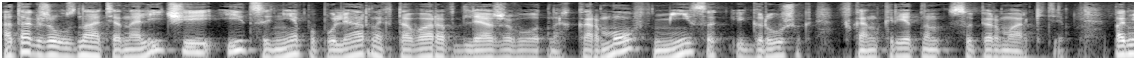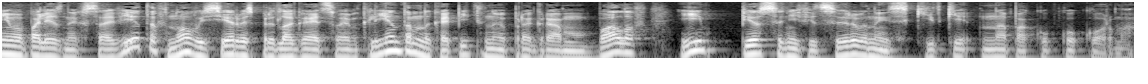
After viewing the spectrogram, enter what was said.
а также узнать о наличии и цене популярных товаров для животных – кормов, мисок, игрушек в конкретном супермаркете. Помимо полезных советов, новый сервис предлагает своим клиентам накопительную программу баллов и персонифицированные скидки на покупку корма.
